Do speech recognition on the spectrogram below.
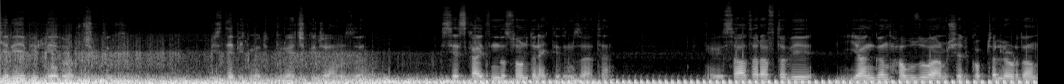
askeriye birliğe doğru çıktık. Biz de bilmiyorduk buraya çıkacağımızı. Ses kaydını da sonradan ekledim zaten. Ee, sağ tarafta bir yangın havuzu varmış. Helikopterler oradan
